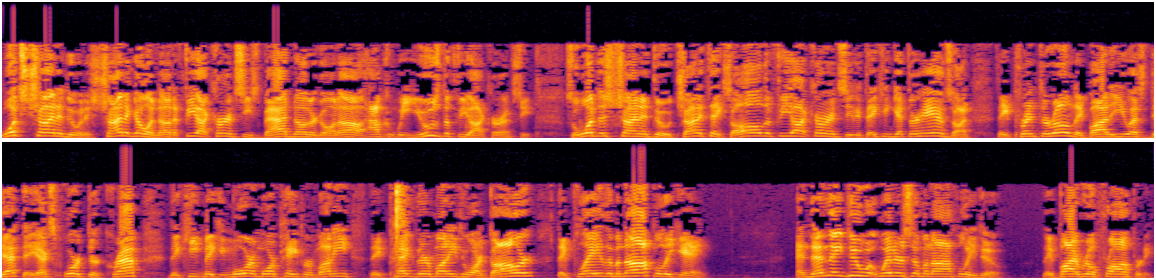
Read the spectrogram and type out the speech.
What's China doing? Is China going, no, the fiat currency is bad? No, they're going, oh, how can we use the fiat currency? So what does China do? China takes all the fiat currency that they can get their hands on. They print their own. They buy the U.S. debt. They export their crap. They keep making more and more paper money. They peg their money to our dollar. They play the monopoly game. And then they do what winners of monopoly do. They buy real property.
